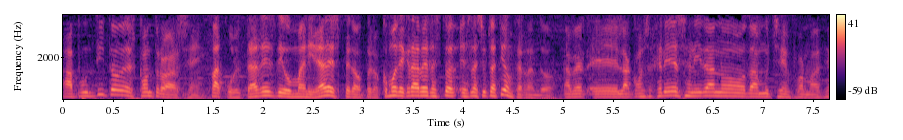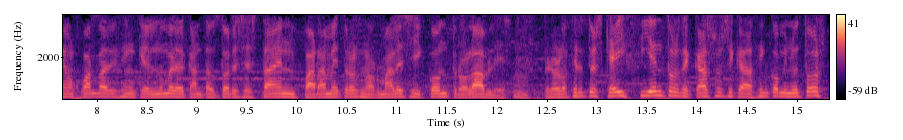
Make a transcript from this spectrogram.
a puntito de descontrolarse. Facultades de humanidades, pero, pero ¿cómo de grave es la, es la situación, Fernando? A ver, eh, la Consejería de Sanidad no da mucha información. Juanma dicen que el número de cantautores está en parámetros normales y controlables. Pero lo cierto es que hay cientos de casos y cada cinco minutos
